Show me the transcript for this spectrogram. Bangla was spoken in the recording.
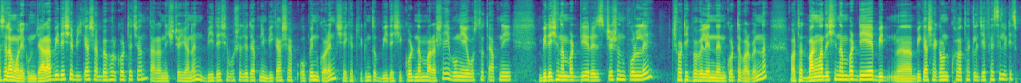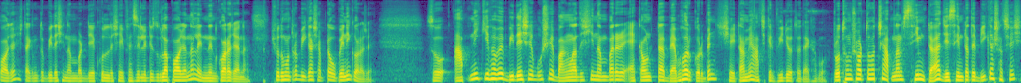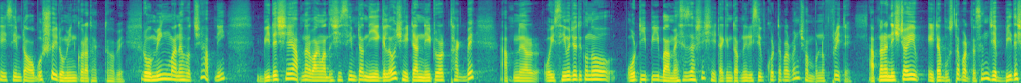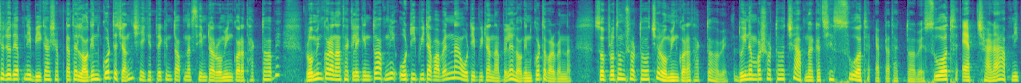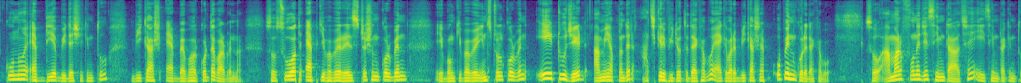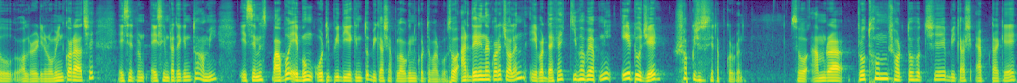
আসসালামু আলাইকুম। যারা বিদেশে বিকাশ অ্যাপ ব্যবহার করতে চান, তারা নিশ্চয়ই জানেন, বিদেশে বসে যদি আপনি বিকাশ অ্যাপ ওপেন করেন, সেক্ষেত্রে কিন্তু বিদেশি কোড নাম্বার আসে এবং এই অবস্থাতে আপনি বিদেশি নাম্বার দিয়ে রেজিস্ট্রেশন করলে সঠিকভাবে লেনদেন করতে পারবেন না। অর্থাৎ বাংলাদেশি নাম্বার দিয়ে বিকাশ অ্যাকাউন্ট খোলা থাকলে যে ফ্যাসিলিটিস পাওয়া যায়, সেটা কিন্তু বিদেশি নাম্বার দিয়ে খুললে সেই ফ্যাসিলিটিসগুলো পাওয়া যায় না, লেনদেন করা যায় না। শুধুমাত্র বিকাশ অ্যাপটা ওপেনই করা যায়। সো আপনি কীভাবে বিদেশে বসে বাংলাদেশি নাম্বারের অ্যাকাউন্টটা ব্যবহার করবেন, সেটা আমি আজকের ভিডিওতে দেখাবো। প্রথম শর্ত হচ্ছে আপনার সিমটা, যে সিমটাতে বিকাশ আছে, সেই সিমটা অবশ্যই রোমিং করা থাকতে হবে। রোমিং মানে হচ্ছে আপনি বিদেশে আপনার বাংলাদেশি সিমটা নিয়ে গেলেও সেইটার নেটওয়ার্ক থাকবে। আপনার ওই সিমে যদি কোনো ওটিপি বা মেসেজ আসে, সেটা কিন্তু আপনি রিসিভ করতে পারবেন সম্পূর্ণ ফ্রিতে আপনারা নিশ্চয়ই এটা বুঝতে পারতেছেন যে, বিদেশে যদি আপনি বিকাশ অ্যাপটাতে লগ ইন করতে চান সেই ক্ষেত্রে কিন্তু আপনার সিমটা রোমিং করা থাকতে হবে। রোমিং করা না থাকলে কিন্তু আপনি ওটিপিটা পাবেন না ওটিপিটা না পেলে লগ ইন করতে পারবেন না। সো প্রথম শর্ত হচ্ছে রোমিং করা থাকতে হবে। দুই নম্বর শর্ত হচ্ছে আপনার কাছে সুয়থ অ্যাপটা থাকতে হবে। সুয়থ অ্যাপ ছাড়া আপনি কোনো অ্যাপ দিয়ে বিদেশে কিন্তু বিকাশ অ্যাপ ব্যবহার করতে পারবেন না। সো সুয়থ অ্যাপ কীভাবে রেজিস্ট্রেশন করবেন এবং কীভাবে ইনস্টল করবেন এ টু জেড আমি আপনাদের আজকের ভিডিওতে দেখাবো, একেবারে বিকাশ অ্যাপ ওপেন করে দেখাবো। সো আমার ফোনে যে সিমটা আছে, এই সিমটা কিন্তু অলরেডি রোমিং করা আছে। এই সিম এই সিমটাতে কিন্তু আমি এস এম এস পাবো এবং ওটিপি দিয়ে কিন্তু বিকাশ অ্যাপ লগ ইন করতে পারব। সো আর দেরি না করে চলেন, এবার দেখায় কীভাবে আপনি এ টু জেড সব কিছু সেট আপ করবেন। সো আমরা প্রথম শর্ত হচ্ছে বিকাশ অ্যাপটাকে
